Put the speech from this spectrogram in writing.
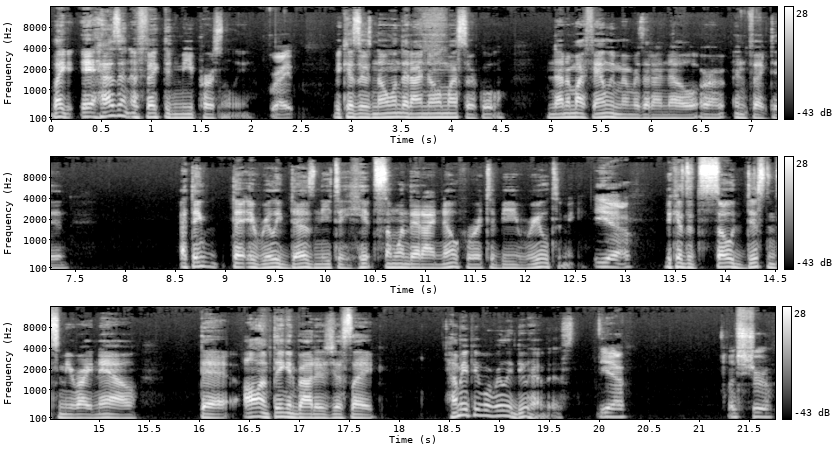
like, it hasn't affected me personally right. because there's no one that I know in my circle. None of my family members that I know are infected. I think that it really does need to hit someone that I know for it to be real to me Yeah. because it's so distant to me right now that all I'm thinking about is just like, how many people really do have this? Yeah. That's true.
